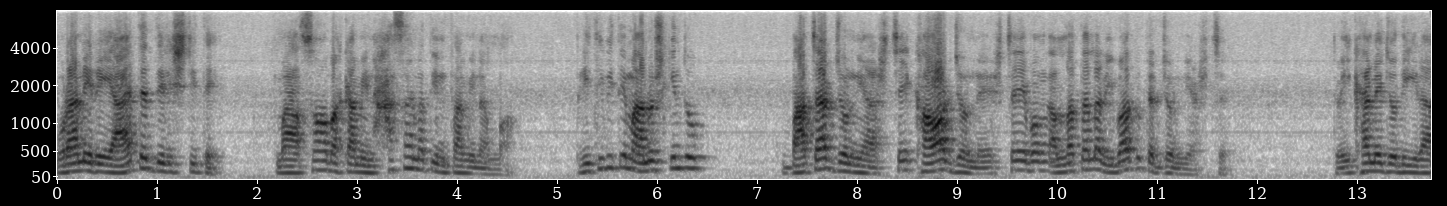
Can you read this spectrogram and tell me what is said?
কোরআনের এই আয়াতের দৃষ্টিতে, মা সহবা কামিন হাসানাতিন ফামিন আল্লাহ পৃথিবীতে মানুষ কিন্তু বাঁচার জন্য আসছে, খাওয়ার জন্য এসছে এবং আল্লাহ তালার ইবাদতের জন্য আসছে। তো এখানে যদি এরা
